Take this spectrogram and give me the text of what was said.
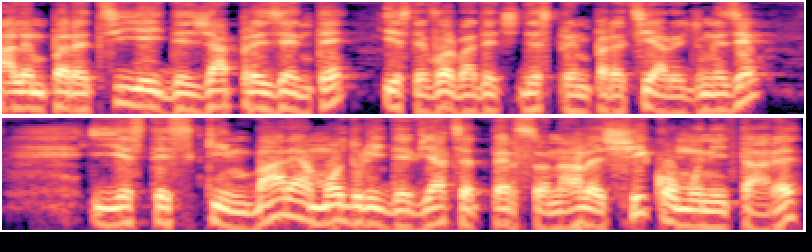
al împărăției deja prezente, este vorba deci despre împărăția lui Dumnezeu, este schimbarea modului de viață personală și comunitară,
